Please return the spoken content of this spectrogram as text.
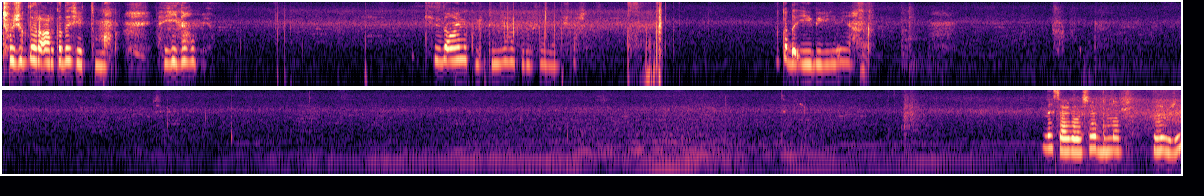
Çocukları arkadaş ettim lan. İnanmıyorum. İkisi de aynı kulüpte niye arkadaş olmamışlar? Bu kadar iyi biriyim ya. Neyse arkadaşlar bunlar böyle.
